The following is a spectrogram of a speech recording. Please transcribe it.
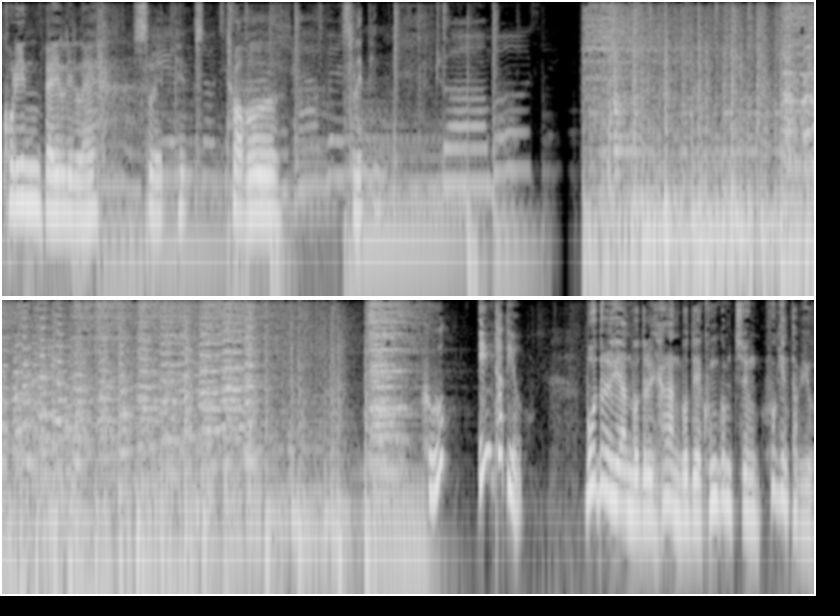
코린 베일리 래의 Sleepy Trouble Sleeping 훅 인터뷰 모두를 위한 모두를 향한 모두의 궁금증 훅 인터뷰.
